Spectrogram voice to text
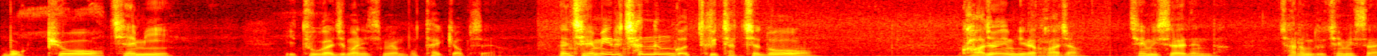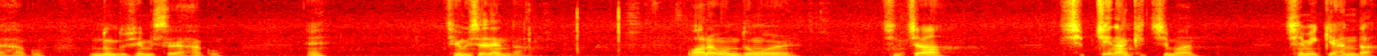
목표, 재미 이 두 가지만 있으면 못할 게 없어요. 재미를 찾는 것 그 자체도 과정입니다. 과정. 재밌어야 된다. 촬영도 재밌어야 하고 운동도 재밌어야 하고, 예? 재밌어야 된다. 마랑 운동을 진짜 쉽진 않겠지만 재밌게 한다.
